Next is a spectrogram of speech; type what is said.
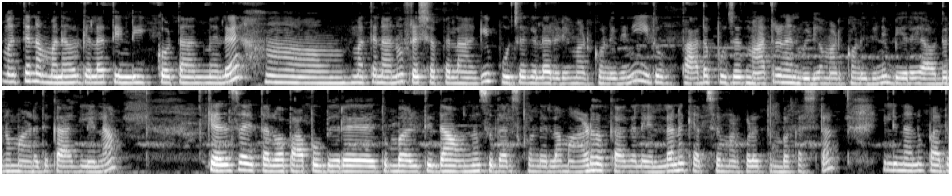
ಮತ್ತು ನಮ್ಮ ಮನೆಯವ್ರಿಗೆಲ್ಲ ತಿಂಡಿ ಕೊಟ್ಟಾದಮೇಲೆ ಮತ್ತು ನಾನು ಫ್ರೆಶ್ ಅಪ್ ಎಲ್ಲ ಆಗಿ ಪೂಜೆಗೆಲ್ಲ ರೆಡಿ ಮಾಡ್ಕೊಂಡಿದ್ದೀನಿ. ಇದು ಪಾದ ಪೂಜೆಗೆ ಮಾತ್ರ ನಾನು ವೀಡಿಯೋ ಮಾಡ್ಕೊಂಡಿದ್ದೀನಿ. ಬೇರೆ ಯಾವುದನ್ನು ಮಾಡೋದಕ್ಕಾಗಲಿಲ್ಲ. ಕೆಲಸ ಇತ್ತಲ್ವ? ಪಾಪು ಬೇರೆ ತುಂಬ ಅಳ್ತಿದ್ದ ಅವನು ಸುಧಾರಿಸ್ಕೊಂಡೆಲ್ಲ ಮಾಡೋಕ್ಕಾಗಲ್ಲ. ಎಲ್ಲನೂ ಕ್ಯಾಪ್ಚರ್ ಮಾಡ್ಕೊಳ್ಳೋದು ತುಂಬ ಕಷ್ಟ. ಇಲ್ಲಿ ನಾನು ಪಾದ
